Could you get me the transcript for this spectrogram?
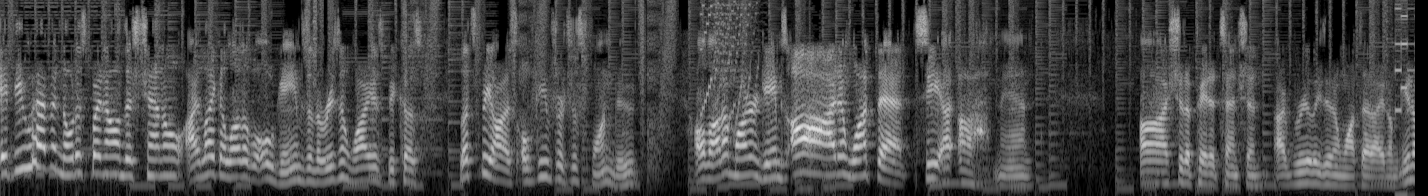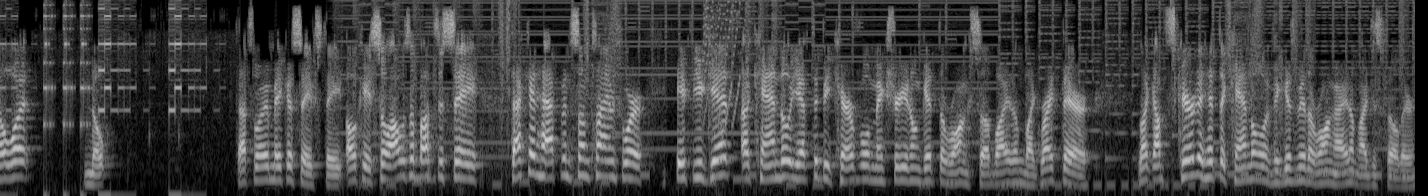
if you haven't noticed by now on this channel, I like a lot of old games, and the reason why is because let's be honest, old games are just fun, dude. A lot of modern games. Oh, I didn't want that. See, I, oh man. Oh, I should have paid attention. I really didn't want that item. You know what? Nope. That's why I make a safe state. Okay, so I was about to say, that can happen sometimes where if you get a candle, you have to be careful, make sure you don't get the wrong sub-item, like right there. Like, I'm scared to hit the candle, if it gives me the wrong item, I just fell there.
